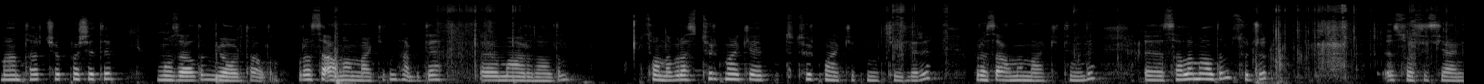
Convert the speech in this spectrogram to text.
Mantar, çöp poşeti, muz aldım, yoğurt aldım. Burası Alman marketin. Ha bir de e, marul aldım. Sonra burası Türk market, Türk marketin şeyleri. Burası Alman marketinde. Ee, salam aldım, sucuk, e, sosis yani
